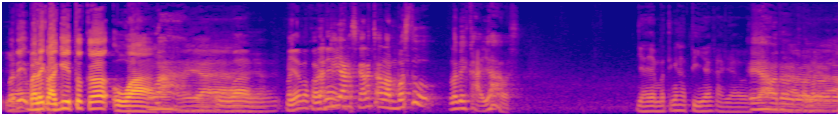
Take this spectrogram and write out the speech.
Berarti balik lagi itu ke uang. Wah, iya. uang ya pokoknya Berarti yang sekarang calon bos tuh lebih kaya bos. ya yang penting hatinya kaya Bos. Iya betul betul. betul, betul.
